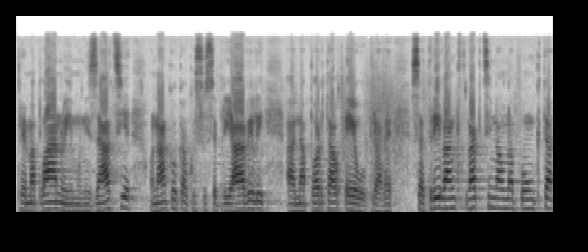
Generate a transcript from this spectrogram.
prema planu imunizacije onako kako su se prijavili na portal e-uprave. Sa tri vakcinalna punkta,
